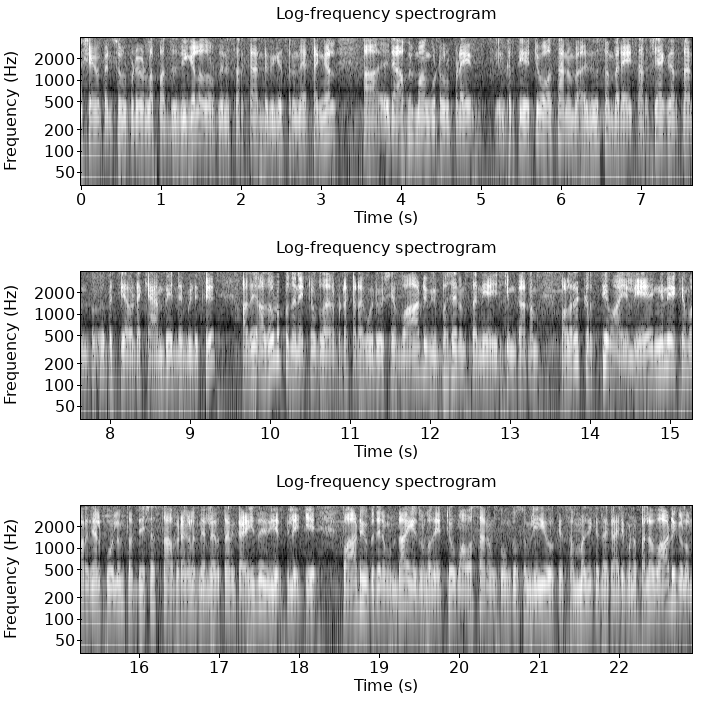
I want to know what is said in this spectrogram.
ക്ഷേമ പെൻഷൻ ഉൾപ്പെടെയുള്ള പദ്ധതികൾ അതോടൊപ്പം തന്നെ സർക്കാരിന്റെ വികസന നേട്ടങ്ങൾ രാഹുൽ മാങ്കൂട്ട് ഉൾപ്പെടെ കൃത്യം ഏറ്റവും അവസാനം ദിവസം വരെ ചർച്ചയാക്കി നടത്താൻ പറ്റിയ അവരുടെ ക്യാമ്പയിന്റെ മിടുക്ക്. അത് അതോടൊപ്പം തന്നെ ഏറ്റവും പ്രധാനപ്പെട്ട ഘടകം ഒരു പക്ഷേ വാർഡ് വിഭജനം തന്നെയായിരിക്കും. കാരണം വളരെ കൃത്യമായി എങ്ങനെയൊക്കെ പറഞ്ഞാൽ പോലും തദ്ദേശ സ്ഥാപനങ്ങളെ നിലനിർത്താൻ കഴിയുന്ന രീതിയിലേക്ക് വാർഡ് വിഭജനം ഉണ്ടായി എന്നുള്ളത് ഏറ്റവും അവസാനം കോൺഗ്രസും ലീഗും ഒക്കെ സമ്മതിക്കുന്ന കാര്യമാണ്. പല വാർഡുകളും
